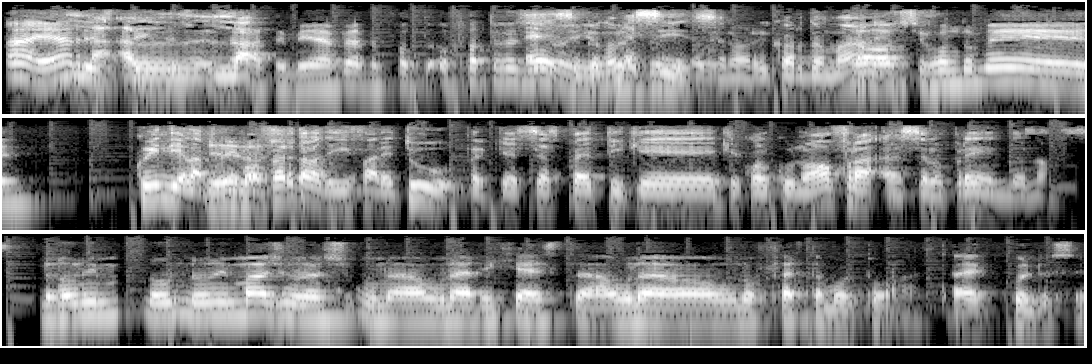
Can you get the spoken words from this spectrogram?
Ah, è restricted, scusatemi, la... ho fatto così. Eh, secondo me sì, se non ricordo male. No, secondo me quindi la prima offerta la devi fare tu, perché se aspetti che, che qualcuno offra, eh, se lo prendono. Non, non, non immagino una, una, una richiesta, una, un'offerta molto alta, eh, quello sì.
